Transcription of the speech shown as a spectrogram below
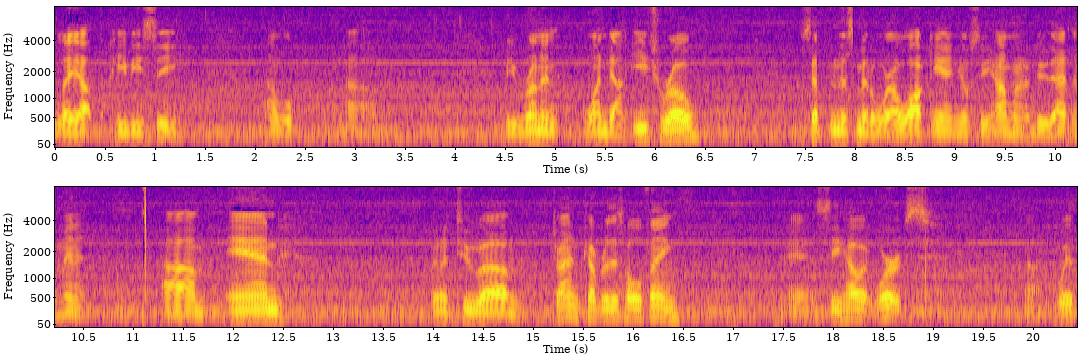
lay out the PVC. I will be running one down each row except in this middle where I walk in. You'll see how I'm going to do that in a minute. Um, and I'm going to um, try and cover this whole thing and see how it works uh, with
